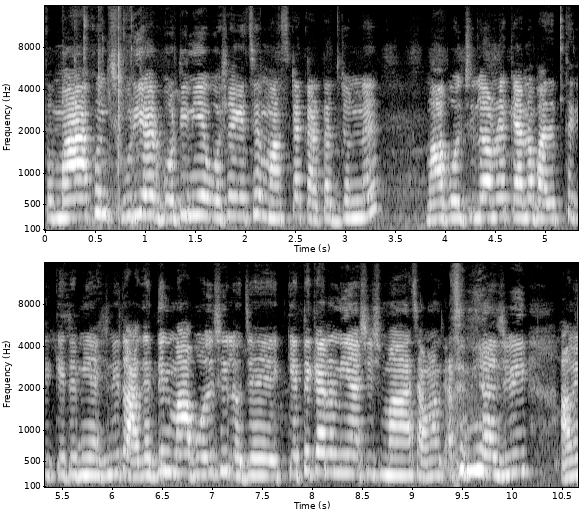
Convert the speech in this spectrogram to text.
তো মা এখন ছুরি আর বটি নিয়ে বসে গেছে মাছটা কাটার জন্য। মা বলছিল আমরা কেন বাজার থেকে কেটে নিয়ে আসিনি? তো আগের দিন মা বলছিল যে কেটে কেন নিয়ে আসিস মাছ? আমার কাছে নিয়ে আসবি। আমি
